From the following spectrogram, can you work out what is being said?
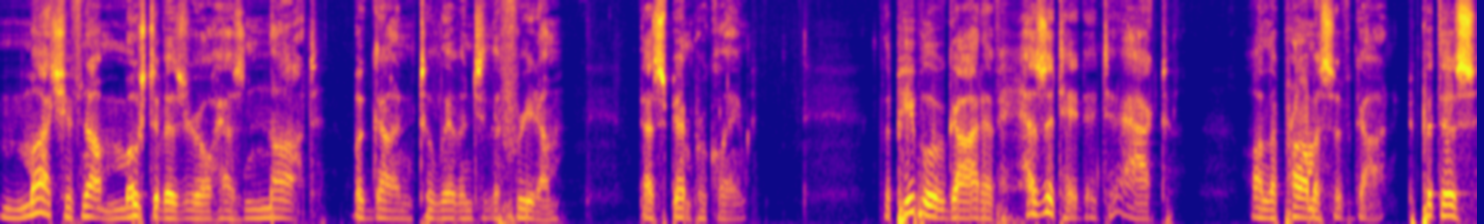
much, if not most, of Israel has not begun to live into the freedom that's been proclaimed. The people of God have hesitated to act on the promise of God. To put this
